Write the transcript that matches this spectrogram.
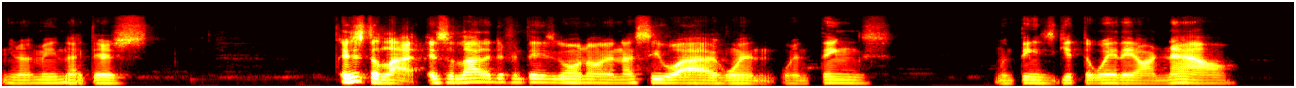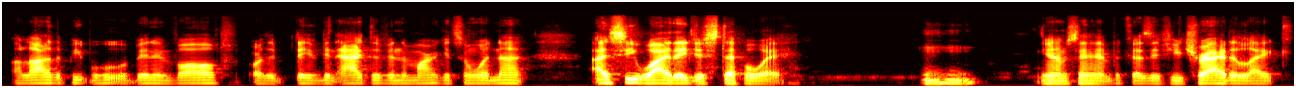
You know what I mean? Like there's it's just a lot. It's a lot of different things going on, and I see why when when things when things get the way they are now, a lot of the people who have been involved or that they've been active in the markets and whatnot, I see why they just step away. Mhm. You know what I'm saying? Because if you try to like,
